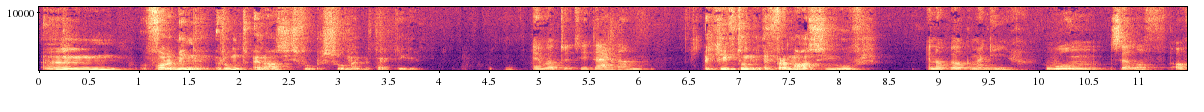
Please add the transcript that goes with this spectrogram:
ehm, vormingen rond relaties voor personen met beperkingen. En wat doet u daar dan? Ik geef toen informatie over. En op welke manier? Gewoon zelf? Of,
